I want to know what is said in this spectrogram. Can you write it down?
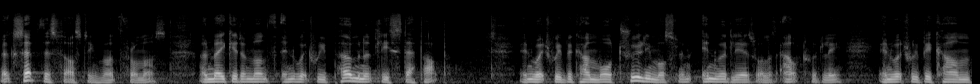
accept this fasting month from us and make it a month in which we permanently step up, in which we become more truly Muslim inwardly as well as outwardly, in which we become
